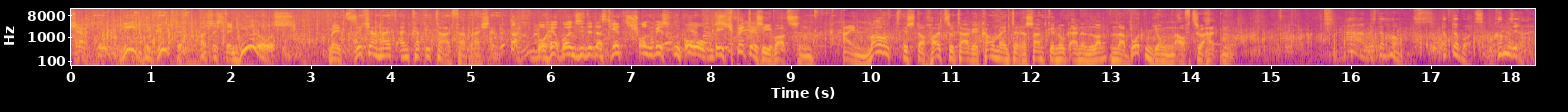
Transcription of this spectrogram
Tja, du liebe Güte, was ist denn hier los? Mit Sicherheit ein Kapitalverbrechen. Ach, woher wollen Sie denn das jetzt schon wissen, Holmes? Ich bitte Sie, Watson. Ein Mord ist doch heutzutage kaum interessant genug, einen Londoner Botenjungen aufzuhalten. Ah, Mr. Holmes. Dr. Watson, kommen Sie rein.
